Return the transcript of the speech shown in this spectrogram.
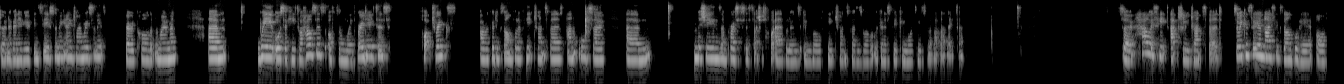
Don't know if any of you have been sea swimming anytime recently. It's very cold at the moment. Um, we also heat our houses, often with radiators. Hot drinks are a good example of heat transfers, and also um, machines and processes such as hot air balloons involve heat transfers as well, but we're going to speak in more detail about that later. So how is heat actually transferred? So we can see a nice example here of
